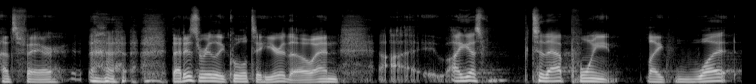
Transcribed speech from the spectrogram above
That's fair. that is really cool to hear, though. And I, I guess to that point, like what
